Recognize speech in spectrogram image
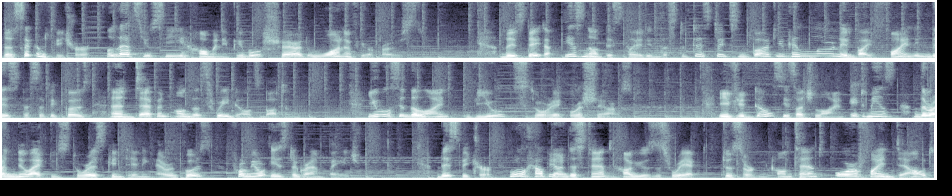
The second feature lets you see how many people shared one of your posts. This data is not displayed in the statistics, but you can learn it by finding this specific post and tapping on the three dots button. You will see the line View, Story or Shares. If you don't see such line, it means there are no active stories containing a repost from your Instagram page. This feature will help you understand how users react to certain content or find out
